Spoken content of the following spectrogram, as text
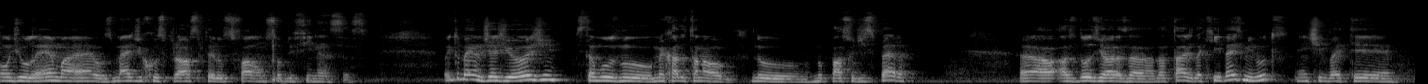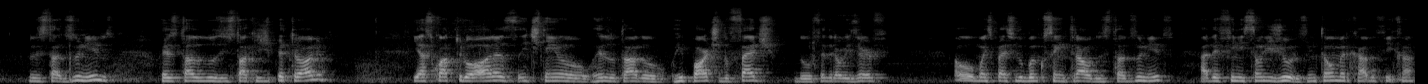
onde o lema é os médicos prósperos falam sobre finanças. Muito bem, no dia de hoje estamos no mercado está no, no, no passo de espera às 12 horas da, da tarde, daqui 10 minutos, a gente vai ter nos Estados Unidos o resultado dos estoques de petróleo. E às 4 horas a gente tem o resultado, o report do Fed, do Federal Reserve, ou uma espécie do Banco Central dos Estados Unidos, a definição de juros. Então o mercado fica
